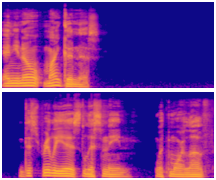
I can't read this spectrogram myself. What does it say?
And you know, my goodness, this really is listening with more love.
